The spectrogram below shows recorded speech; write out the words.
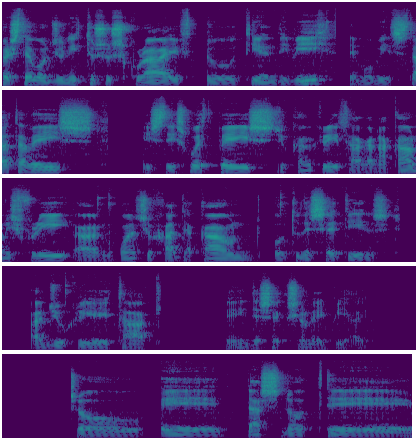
First of all, you need to subscribe to TMDB, the movies database. Is this web page? You can create an account, it's free. And once you have the account, go to the settings and you create a key in the section API. So uh, that's not, uh,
